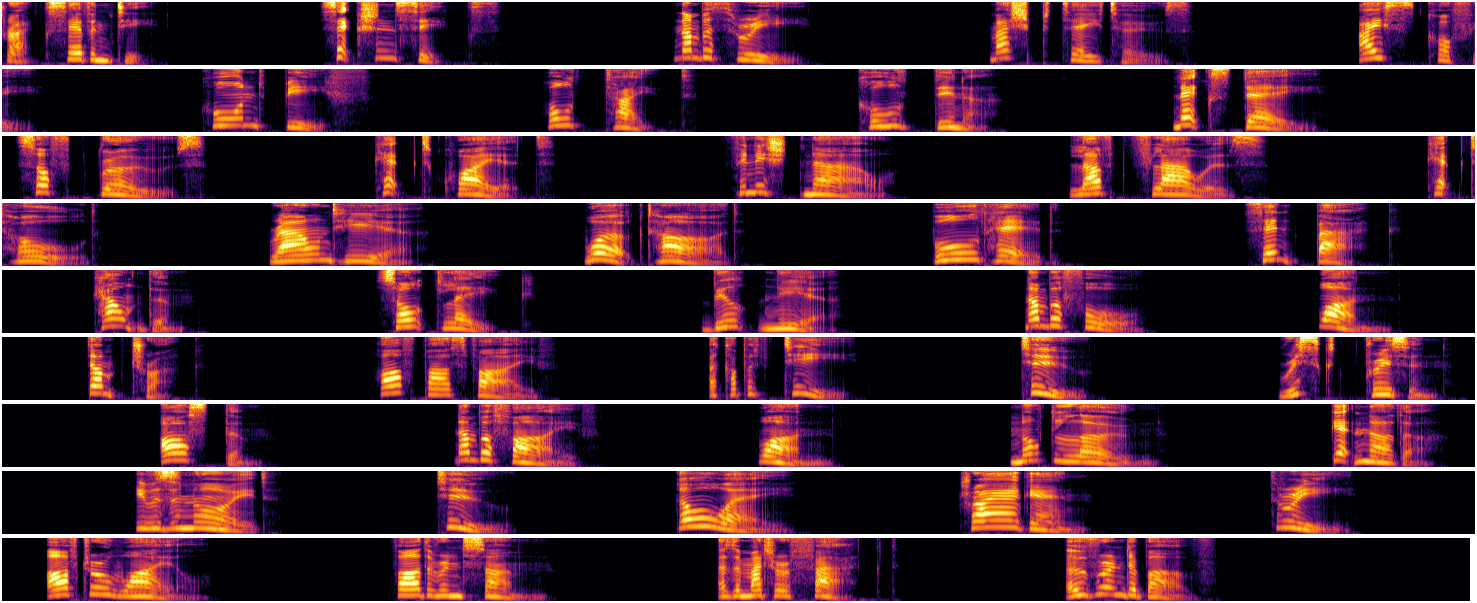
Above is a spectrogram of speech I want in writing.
Track 70. Section 6. Number 3. Mashed potatoes. Iced coffee. Corned beef. Hold tight. Cold dinner. Next day. Soft rose. Kept quiet. Finished now. Loved flowers. Kept hold. Round here. Worked hard. Bald head. Sent back. Count them. Salt Lake. Built near. Number four. One. Dump truck. Half past five. A cup of tea. Two. Risked prison. Asked them. Number five. One. Not alone. Get another. He was annoyed. Two. Go away. Try again. Three. After a while. Father and son. As a matter of fact. Over and above.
